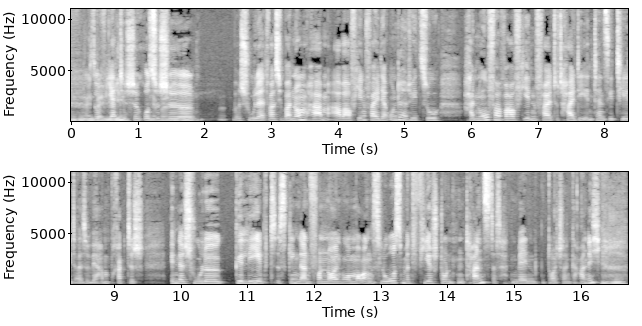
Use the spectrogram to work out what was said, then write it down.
mhm, sowjetische, Berlin. russische mhm. Schule etwas übernommen haben. Aber auf jeden Fall der Unterschied zu Hannover war auf jeden Fall total die Intensität. Also wir haben praktisch in der Schule gelebt. Es ging dann von 9 Uhr morgens los mit vier Stunden Tanz. Das hatten wir in Deutschland gar nicht. Mhm.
